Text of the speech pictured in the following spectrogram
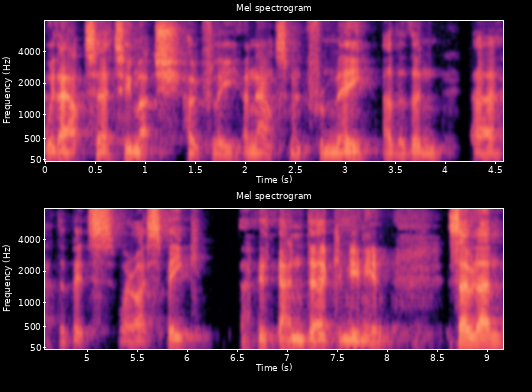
without uh, too much, hopefully, announcement from me, other than uh, the bits where I speak and uh, communion. So, um,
